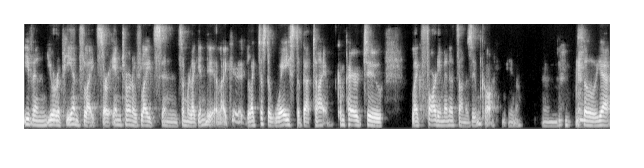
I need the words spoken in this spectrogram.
even European flights or internal flights in somewhere like India, like like just a waste of that time compared to like 40 minutes on a Zoom call, you know. And so yeah,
